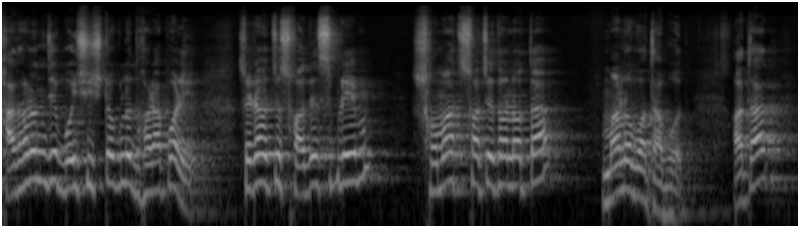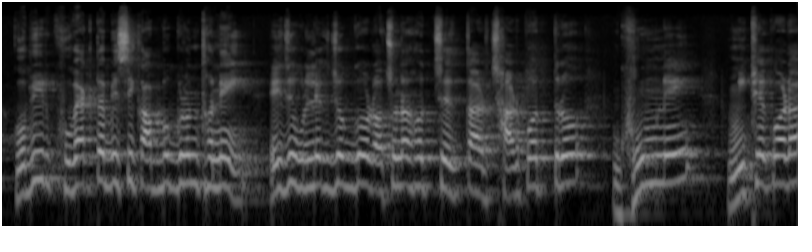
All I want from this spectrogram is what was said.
সাধারণ যে বৈশিষ্ট্যগুলো ধরা পড়ে, সেটা হচ্ছে স্বদেশপ্রেম সমাজ সচেতনতা, মানবতাবোধ। অর্থাৎ কবির খুব একটা বেশি কাব্যগ্রন্থ নেই। এই যে উল্লেখযোগ্য রচনা হচ্ছে, তার ছাড়পত্র, ঘুম নেই, মিঠে করা,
